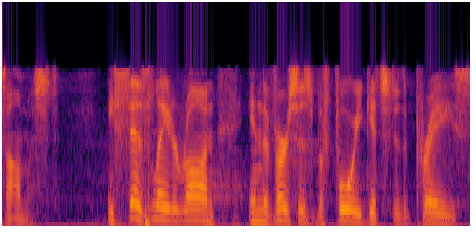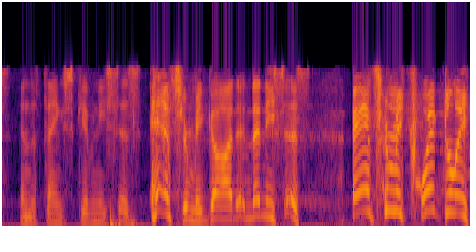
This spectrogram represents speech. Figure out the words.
psalmist. He says later on in the verses before he gets to the praise and the thanksgiving, he says, Answer me, God. And then he says, Answer me quickly.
